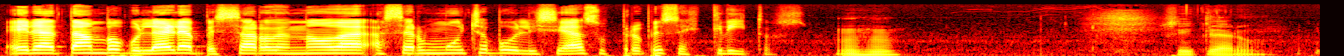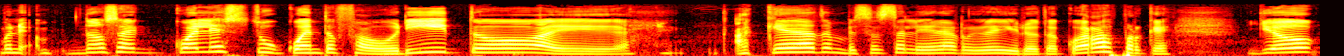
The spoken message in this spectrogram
era tan popular a pesar de no hacer mucha publicidad a sus propios escritos. Sí, claro. Bueno, no sé, ¿cuál es tu cuento favorito? Eh, ¿A qué edad empezaste a leer a Ribeiro? ¿Te acuerdas? Porque yo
